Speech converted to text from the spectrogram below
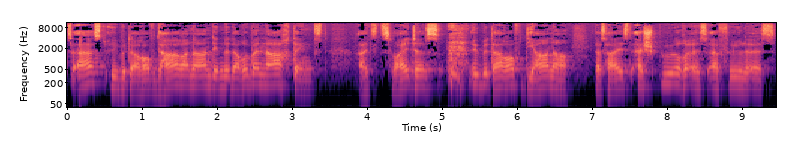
Zuerst übe darauf Dharana, indem du darüber nachdenkst. Als zweites übe darauf Dhyana, das heißt, erspüre es, erfühle es.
